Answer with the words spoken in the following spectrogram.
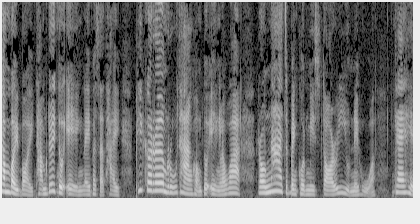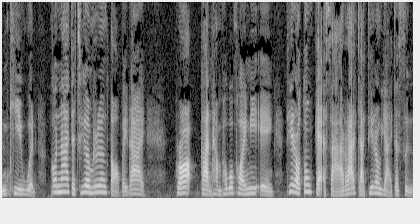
ทำบ่อยๆทำด้วยตัวเองในภาษาไทย พี่ก็เริ่มรู้ทางของตัวเองแล้วว่า เราน่าจะเป็นคนมี story อยู่ในหัว แค่เห็น keyword ก็น่าจะเชื่อมเรื่องต่อไปได้ เพราะการทำ powerpoint นี่เอง ที่เราต้องแกะสาระจากที่เราอยากจะสื่อ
